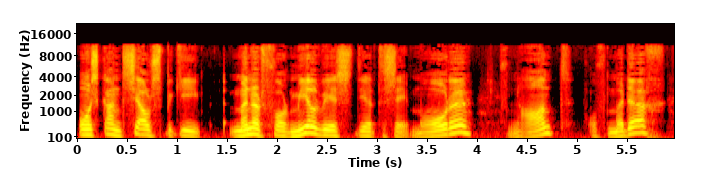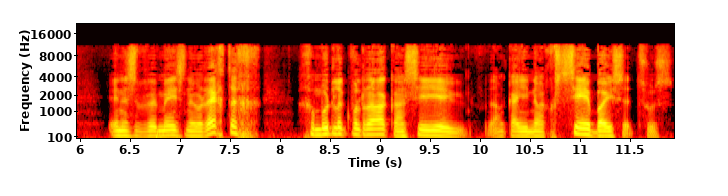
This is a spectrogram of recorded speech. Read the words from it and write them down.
Ons kan selfs bietjie minder formeel wees deur te sê môre, vanaand of middag en as 'n mens nou regtig gemoedelik wil raak, dan sê jy dan kan jy nog sê bysit soos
